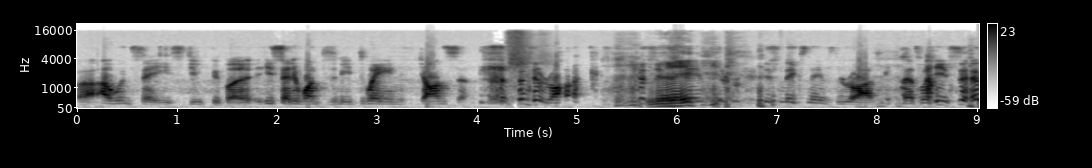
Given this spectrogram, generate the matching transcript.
uh, I wouldn't say he's stupid, but he said he wanted to meet Dwayne Johnson, The Rock. Really? His, name's The- his nickname's The Rock. That's what he said.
